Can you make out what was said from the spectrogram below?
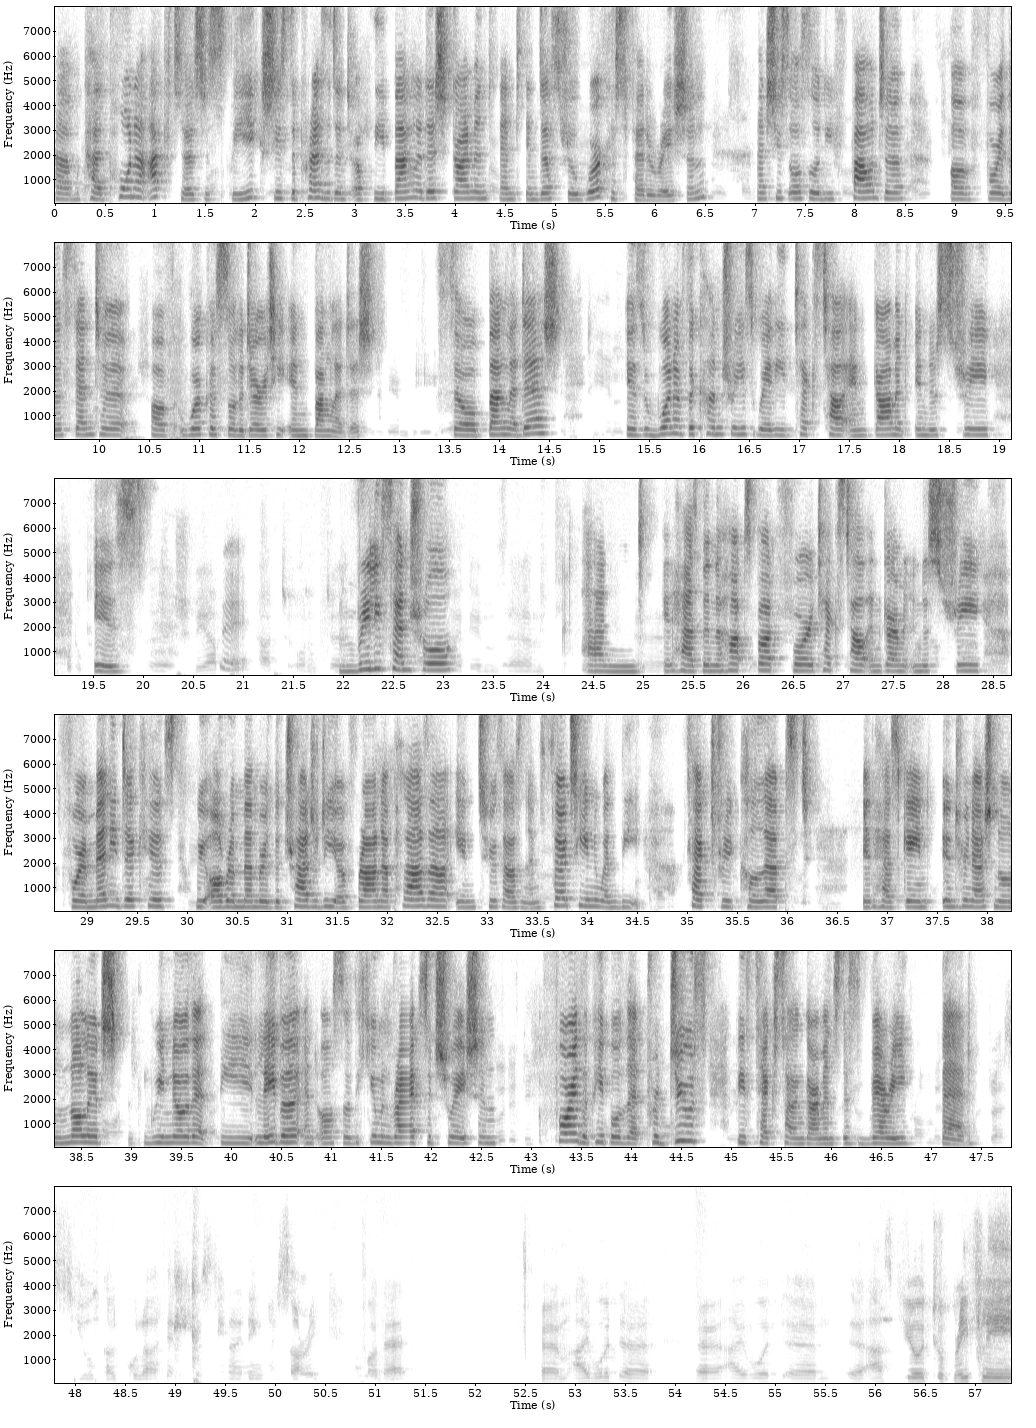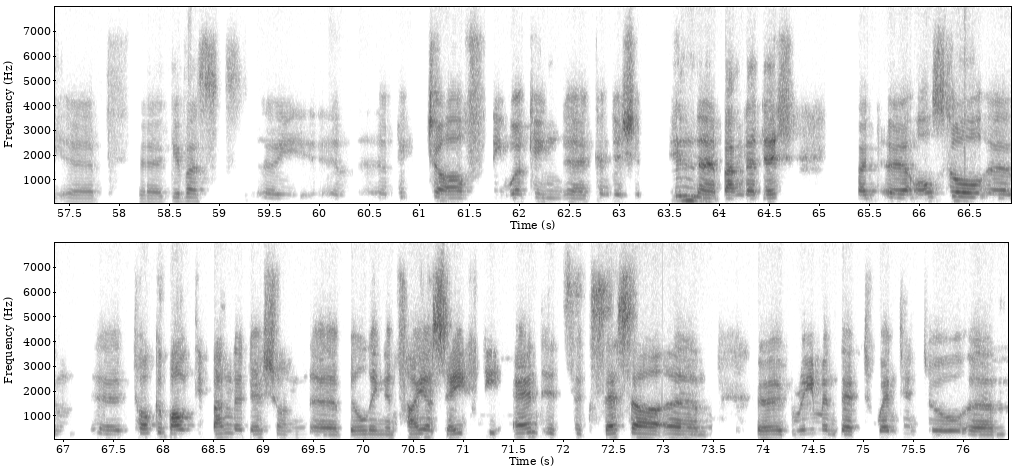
um, Kalpona Akhter to speak. She's the president of the Bangladesh Garment and Industrial Workers Federation, and she's also the founder of for the Center of Workers' Solidarity in Bangladesh. So Bangladesh is one of the countries where the textile and garment industry is really central and it has been a hotspot for textile and garment industry for many decades. We all remember the tragedy of Rana Plaza in 2013 when the factory collapsed. It has gained international knowledge. We know that the labor and also the human rights situation for the people that produce these textile and garments is very bad. I would uh, I would um, uh, ask you to briefly uh, give us a, a, picture of the working condition in Bangladesh, but also um, uh, talk about the Bangladesh on uh, building and fire safety and its successor um, uh, agreement that went into um,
